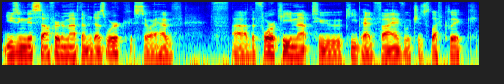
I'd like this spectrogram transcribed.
using this software to map them does work. So I have uh, the 4 key mapped to keypad 5, which is left click.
